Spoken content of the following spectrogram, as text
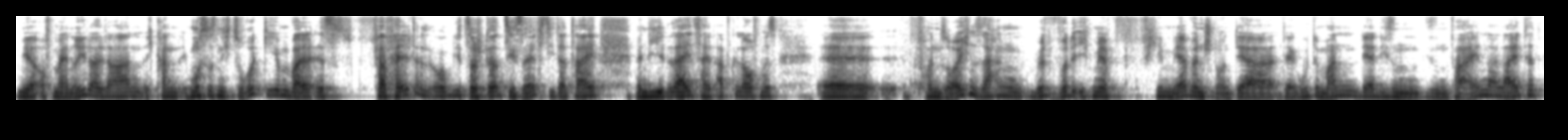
mir auf meinen Reader laden. Ich kann, ich muss es nicht zurückgeben, weil es verfällt dann irgendwie, zerstört sich selbst die Datei, wenn die Leitzeit abgelaufen ist. Äh, von solchen Sachen würd, würde ich mir viel mehr wünschen. Und der, der gute Mann, der diesen, diesen Verein da leitet,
